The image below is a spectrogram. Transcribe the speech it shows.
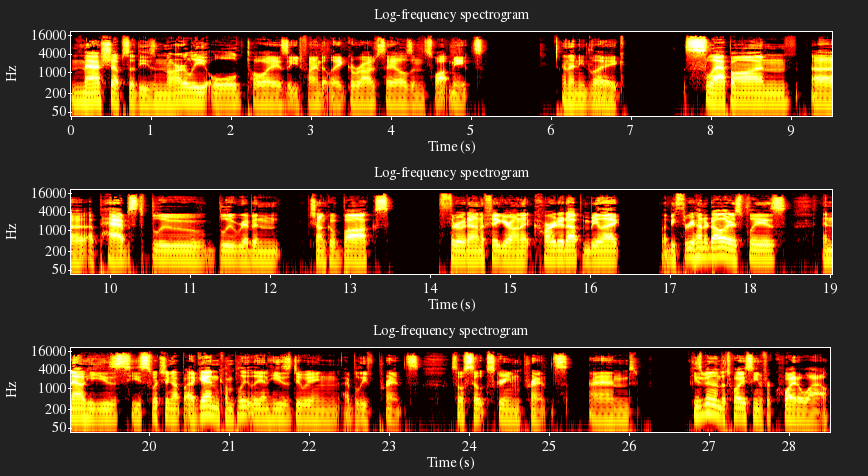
mashups of these gnarly old toys that you'd find at like garage sales and swap meets. And then you'd like slap on uh, a Pabst blue blue ribbon chunk of box, throw down a figure on it, card it up, and be like, "That'd be three hundred dollars, please." And now he's he's switching up again completely, and he's doing, I believe, prints, so silkscreen prints, and he's been in the toy scene for quite a while.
